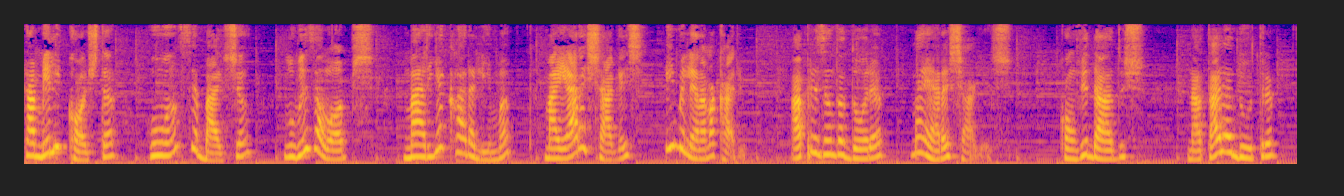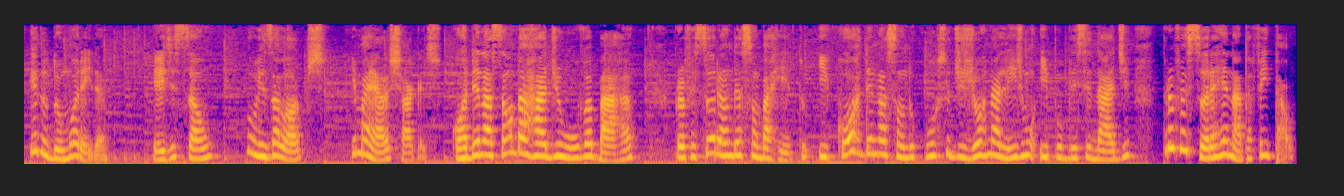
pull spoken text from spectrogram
Camille Costa, Juan Sebastian, Luísa Lopes, Maria Clara Lima, Maiara Chagas e Milena Macário. Apresentadora Maiara Chagas. Convidados: Natália Dutra e Dudu Moreira. Edição: Luísa Lopes e Maiara Chagas. Coordenação da Rádio Uva Barra, professor Anderson Barreto e coordenação do curso de Jornalismo e Publicidade, professora Renata Feital.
